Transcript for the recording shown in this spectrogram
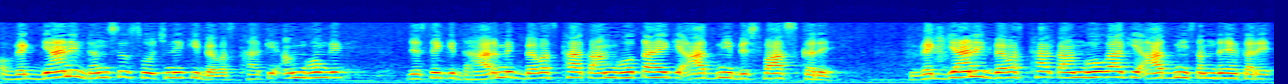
और वैज्ञानिक ढंग से सोचने की व्यवस्था के अंग होंगे। जैसे कि धार्मिक व्यवस्था का अंग होता है कि आदमी विश्वास करे वैज्ञानिक व्यवस्था का अंग होगा कि आदमी संदेह करे।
